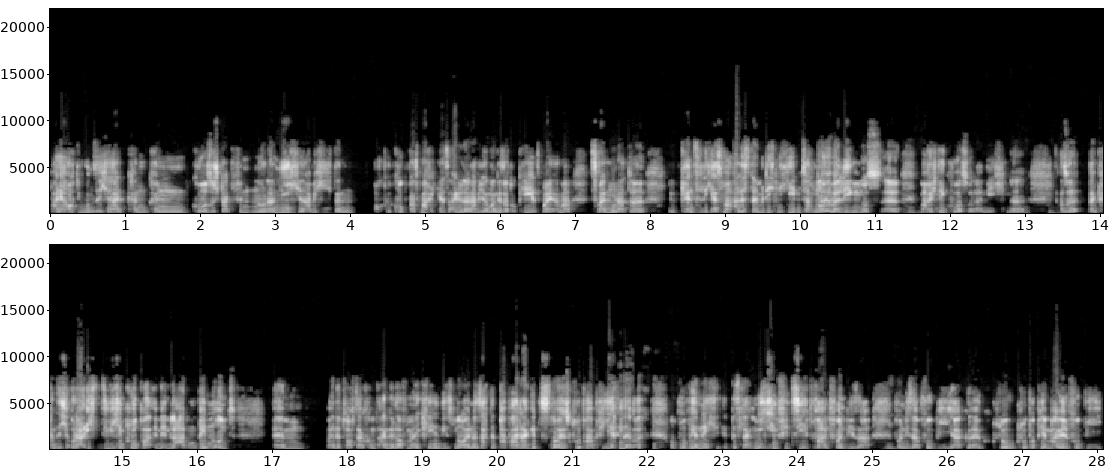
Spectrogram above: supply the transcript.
war ja auch die Unsicherheit, kann, können Kurse stattfinden oder nicht. Da habe ich dann auch geguckt, was mache ich jetzt eigentlich? Und dann habe ich irgendwann gesagt, okay, jetzt mache ich einmal zwei Monate, cancel ich erstmal alles, damit ich nicht jeden Tag neu überlegen muss, äh, mhm. mache ich den Kurs oder nicht. Ne? Mhm. mhm. Also man kann sich, oder ich, wie ich im, Club, im, im Laden bin und ähm, meine Tochter kommt angelaufen, meine Kleine, die ist neun, und sagte, Papa, da gibt's neues Klopapier. Ne? Obwohl wir nicht, bislang nicht infiziert waren von dieser, mhm. von dieser Phobie, ja? Klo, Klopapiermangelphobie.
